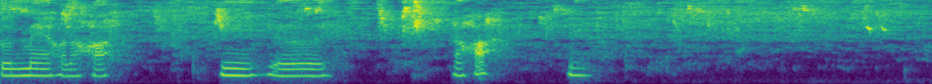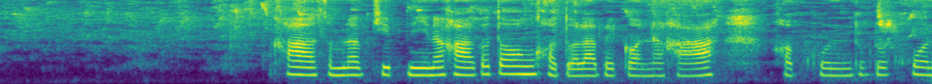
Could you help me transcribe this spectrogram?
ต้นแม่เขานะคะ นี่เลยนะคะนี่ ค่ะสำหรับคลิปนี้นะคะก็ต้องขอตัวลาไปก่อนนะคะ ขอบคุณทุกๆคน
